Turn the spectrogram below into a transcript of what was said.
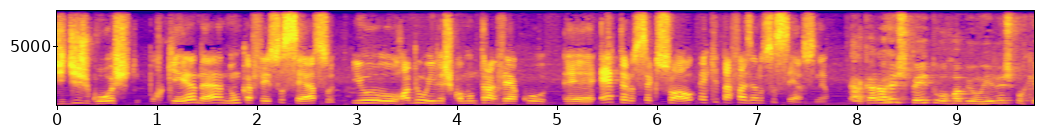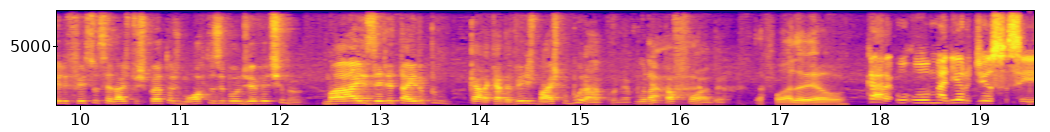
de desgosto, porque, né, nunca fez sucesso, e o Robin Williams, como um traveco é, heterossexual, é que tá fazendo sucesso, né? Ah, cara, eu respeito o Robin Williams porque ele fez Sociedade dos Poetas Mortos e Bom Dia Vietnã. Mas ele tá indo, pro, cara, cada vez mais pro buraco, né? Porque Buraco. tá foda. Tá foda mesmo. Cara, o, o maneiro disso, assim,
